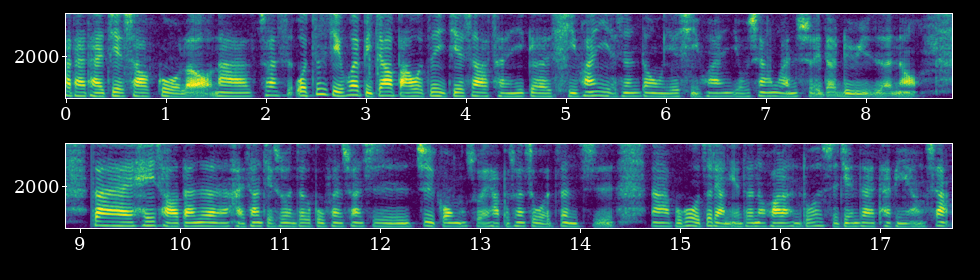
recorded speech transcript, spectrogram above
太太太介绍过了哦，那算是我自己会比较把我自己介绍成一个喜欢野生动物，也喜欢游山玩水的旅人哦。在黑潮担任海上解说员这个部分算是志工，所以它不算是我的正职。那不过我这两年真的花了很多的时间在太平洋上。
